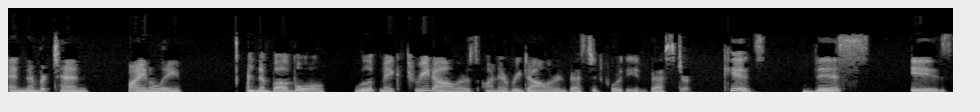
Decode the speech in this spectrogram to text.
And number 10, finally, and above all, will it make $3 on every dollar invested for the investor? Kids, this is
